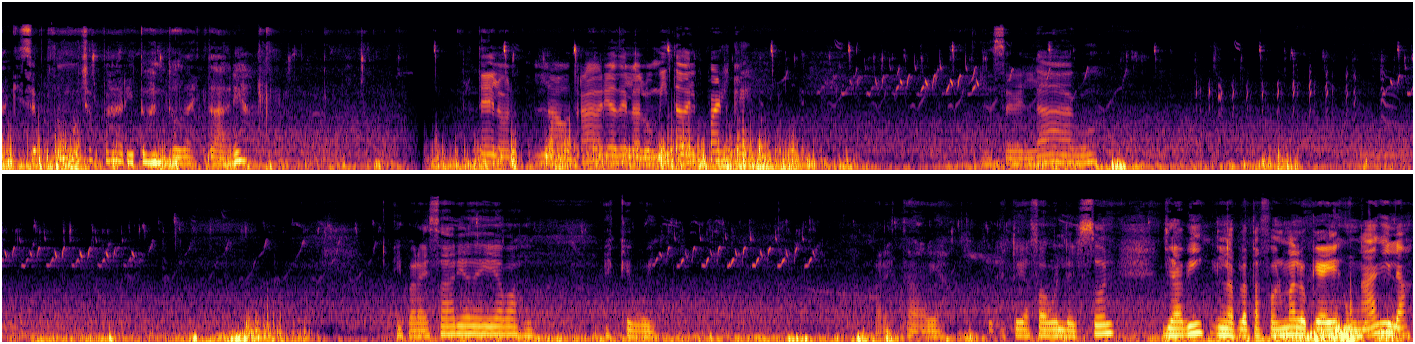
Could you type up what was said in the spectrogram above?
Aquí se pasan muchos pajaritos en toda esta área. De la otra área de la lomita del parque. Ya se ve el lago. Y para esa área de ahí abajo es que voy. Para esta área. Porque estoy a favor del sol. Ya vi en la plataforma lo que hay es un águila.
